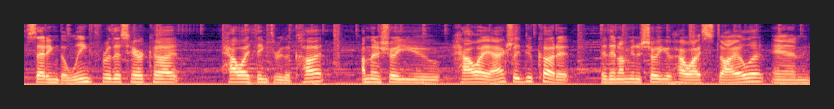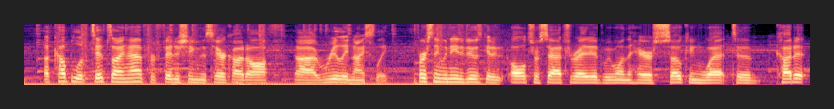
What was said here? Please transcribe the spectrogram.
setting the length for this haircut, how I think through the cut, I'm gonna show you how I actually do cut it, and then I'm gonna show you how I style it, and a couple of tips I have for finishing this haircut off uh, really nicely. First thing we need to do is get it ultra saturated. We want the hair soaking wet to cut it.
